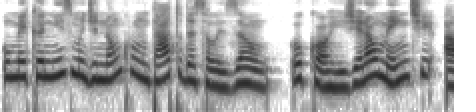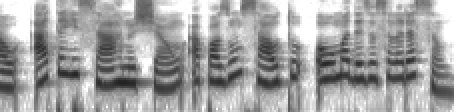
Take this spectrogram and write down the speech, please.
O mecanismo de não contato dessa lesão ocorre geralmente ao aterrissar no chão após um salto ou uma desaceleração.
